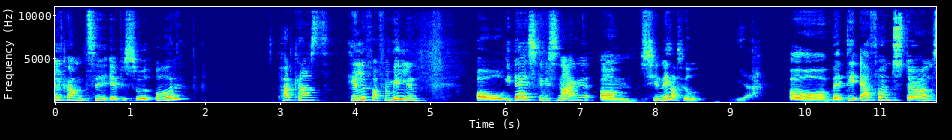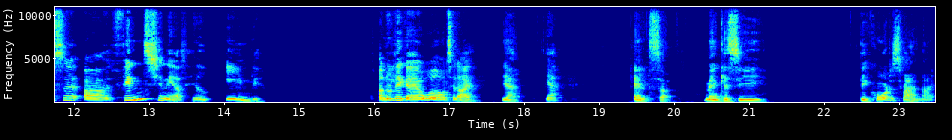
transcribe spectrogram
velkommen til episode 8, podcast Helle for familien. Og i dag skal vi snakke om generthed. Ja. Og hvad det er for en størrelse, og findes generthed egentlig? Og nu lægger jeg ordet over til dig. Ja. Ja. Altså, man kan sige, det korte svar er nej.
